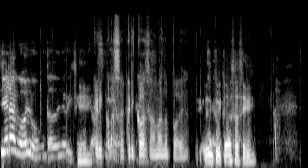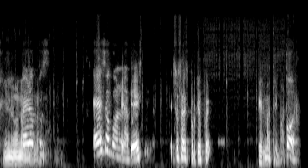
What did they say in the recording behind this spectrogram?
Si era Gollum, todo yo dije. Sí, Dios mío. Cricoso, cricoso, más no podía. Un cricoso, sí. Y no, no, Pero no, no. pues, eso con la Eh, es- ¿Eso sabes por qué fue? El matrimonio. por.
